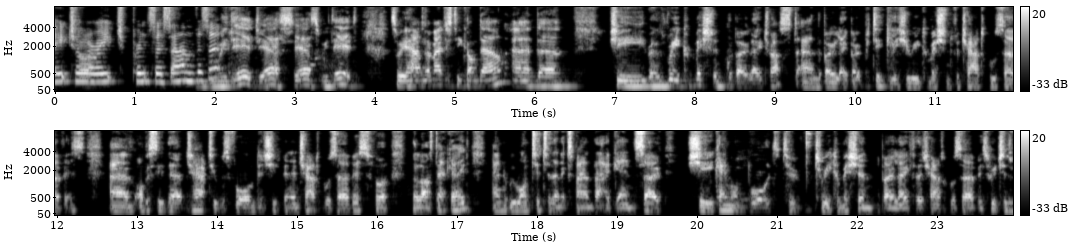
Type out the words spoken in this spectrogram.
HRH Princess Anne visit. We did, yes, yes, we did. So we had Her Majesty come down and um, she has recommissioned the Boleh Trust and the Boleh boat particularly she recommissioned for charitable service. Um, obviously the charity was formed and she's been in charitable service for the last decade and we wanted to then expand that again. So she came on board to, to recommission Boleh for the charitable service, which is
